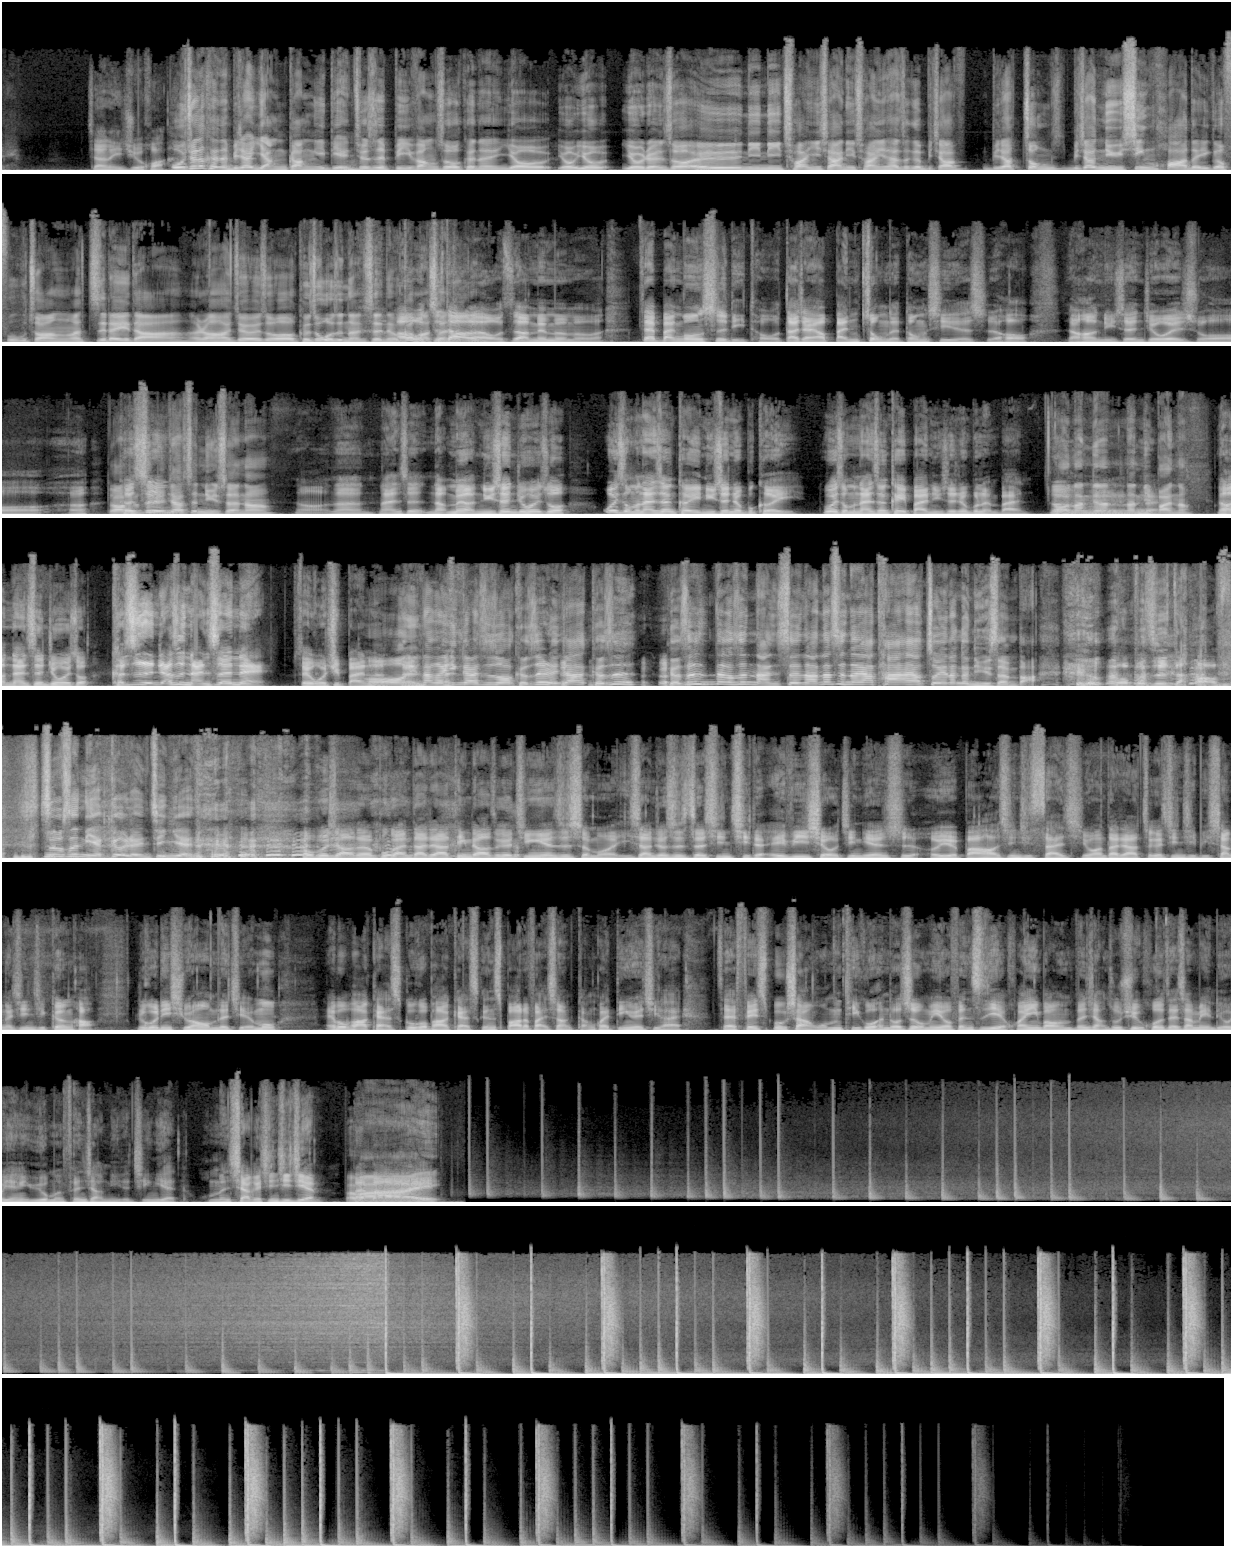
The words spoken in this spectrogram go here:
这样的一句话，我觉得可能比较阳刚一点，嗯、就是比方说，可能有有有有人说，哎、欸，你你穿一下，你穿一下这个比较比较中比较女性化的一个服装啊之类的啊，然后他就会说，可是我是男生的，我干嘛穿、这个？我知道了，我知道，没有没有没有，在办公室里头，大家要搬重的东西的时候，然后女生就会说，呃，可是人家是女生呢、啊，哦，那男生那没有女生就会说，为什么男生可以，女生就不可以？为什么男生可以搬，女生就不能搬？哦，那那那你搬呢？然后男生就会说，可是人家是男生呢。所以我去搬了。哦，你那个应该是说，可是人家，可是可是那个是男生啊，那是那要他要追那个女生吧？我不知道，是不是你的个人经验？我不晓得，不管大家听到这个经验是什么。以上就是这星期的 AV 秀。今天是二月八号星期三，希望大家这个星期比上个星期更好。如果你喜欢我们的节目，Apple Podcast、Google Podcast 跟 Spotify 上赶快订阅起来。在 Facebook 上，我们提过很多次，我们也有粉丝页，欢迎帮我们分享出去，或者在上面留言与我们分享你的经验。我们下个星期见，拜拜。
